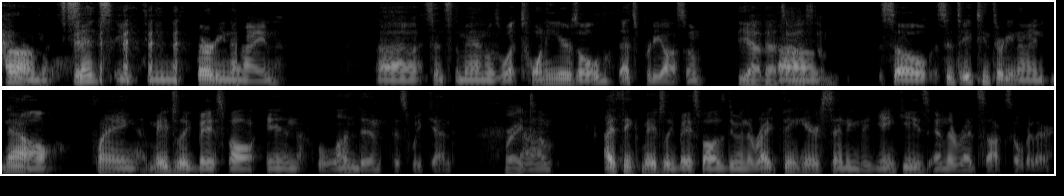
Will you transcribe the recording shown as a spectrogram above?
come since 1839. Uh, since the man was what 20 years old, that's pretty awesome. Yeah, that's um, awesome. So since 1839, now playing Major League Baseball in London this weekend. Right. Um, I think Major League Baseball is doing the right thing here, sending the Yankees and the Red Sox over there.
